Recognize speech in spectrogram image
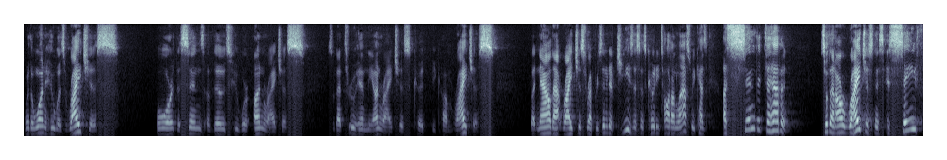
where the one who was righteous bore the sins of those who were unrighteous, so that through him the unrighteous could become righteous. But now that righteous representative, Jesus, as Cody taught on last week, has ascended to heaven so that our righteousness is safe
